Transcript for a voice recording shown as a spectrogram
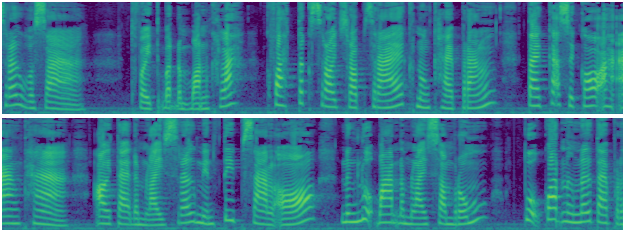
ស្រូវវស្សាថ្មីត្បិតតំបន់ខ្លះខ្វះទឹកស្រោចស្រពស្រែក្នុងខែប្រាំងតែកសិករអះអាងថាឲ្យតែតម្លៃស្រូវមានទីផ្សារល្អនិងលក់បានតម្លៃសមរម្យពួកគាត់នឹងនៅតែប្រ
